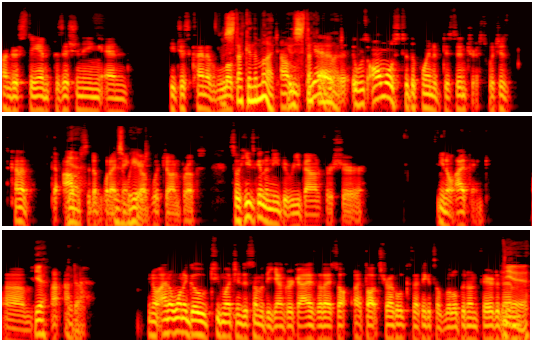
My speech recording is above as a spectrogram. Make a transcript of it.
understand positioning and he just kind of looked stuck in the mud. um, he was stuck yeah, in the mud. It was almost to the point of disinterest, which is kind of the Yeah, opposite of what I think weird. of with John Brooks. So he's going to need to rebound for sure. You know, I think. Um, Yeah, I, I- no doubt. You know, I don't want to go too much into some of the younger guys that I saw I thought struggled because I think it's a little bit unfair to them. Yeah,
